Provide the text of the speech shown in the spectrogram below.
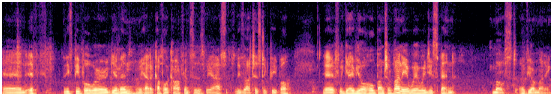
And if these people were given, we had a couple of conferences, we asked these autistic people, if we gave you a whole bunch of money, where would you spend most of your money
